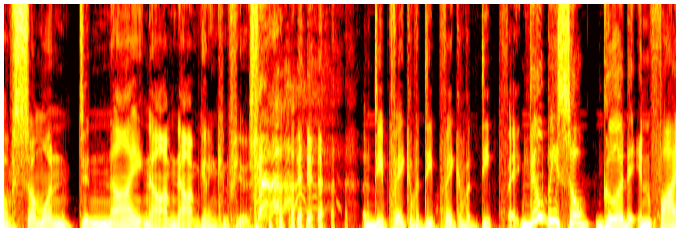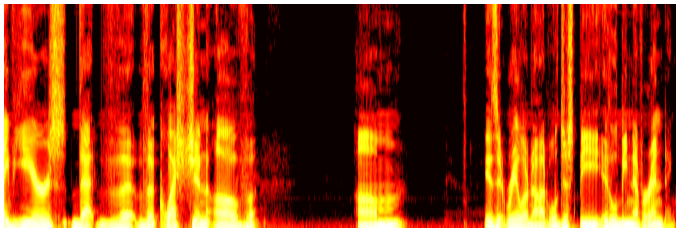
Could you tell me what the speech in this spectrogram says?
of someone denying. No, I'm now I'm getting confused. a deep fake of a deep fake of a deep fake. They'll be so good in five years that the the question of um is it real or not will just be it'll be never ending.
